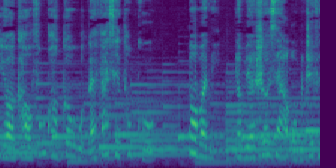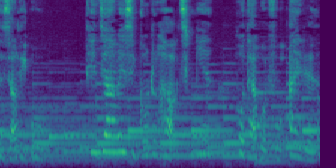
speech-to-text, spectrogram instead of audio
又要靠疯狂购物来发泄痛苦。抱抱你，要不要收下我们这份小礼物？添加微信公众号“青烟”，后台回复“爱人”，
